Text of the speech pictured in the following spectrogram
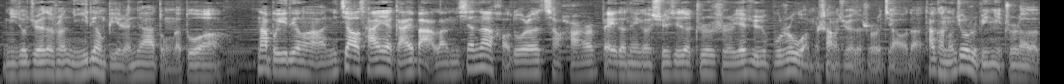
你就觉得说你一定比人家懂得多，那不一定啊。你教材也改版了，你现在好多小孩儿背的那个学习的知识，也许就不是我们上学的时候教的，他可能就是比你知道的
